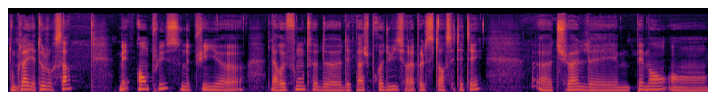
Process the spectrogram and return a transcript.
Donc là, il y a toujours ça. Mais en plus, depuis la refonte de, des pages produits sur l'Apple Store cet été, tu as les paiements en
